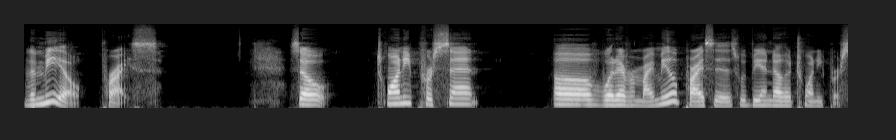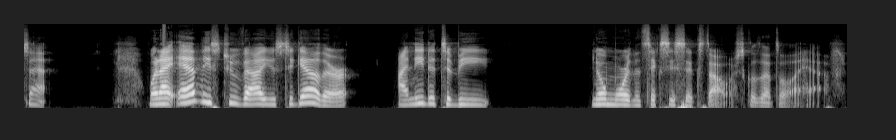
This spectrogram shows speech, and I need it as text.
the meal price. So 20% of whatever my meal price is would be another 20%. When I add these two values together, I need it to be no more than $66 because that's all I have.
